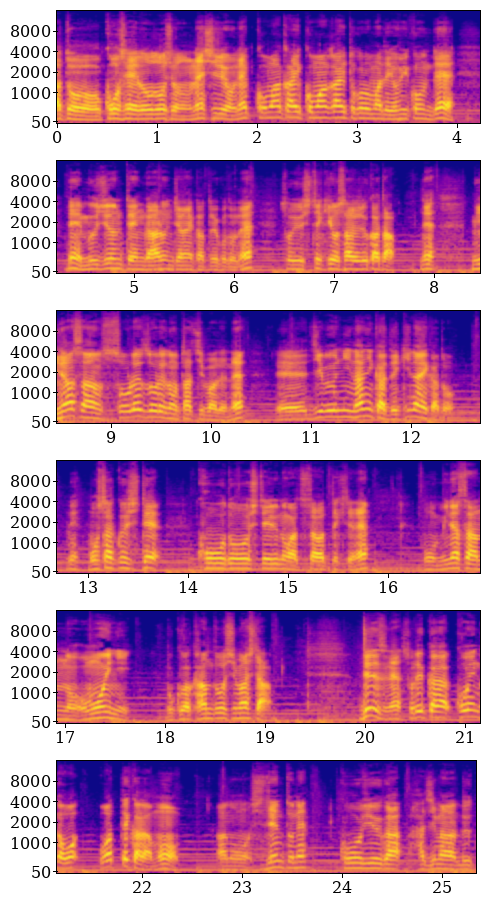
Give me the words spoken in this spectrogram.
あと、厚生労働省のね、資料をね、細かい細かいところまで読み込んで、ね、矛盾点があるんじゃないかということでね、そういう指摘をされる方、ね、皆さんそれぞれの立場でね、えー自分に何かできないかと、ね、模索して行動しているのが伝わってきてね、もう皆さんの思いに僕は感動しました。でですね、それから講演が終わってからも、あの、自然とね、交流が始まる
